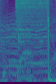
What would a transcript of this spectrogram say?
Bye.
